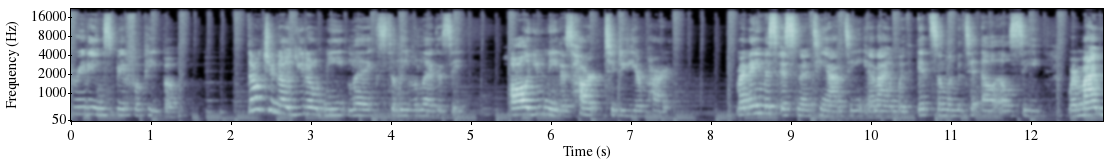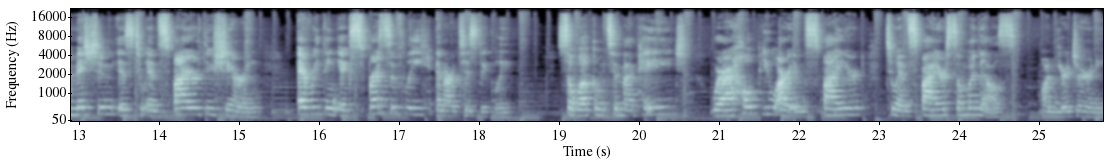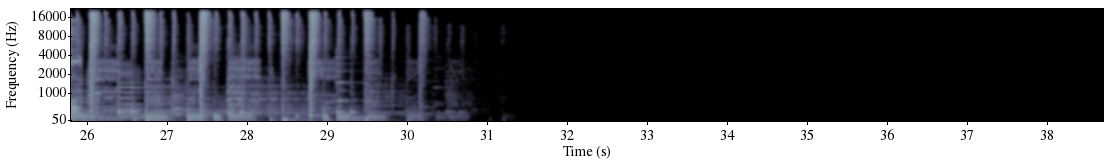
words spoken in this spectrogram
Greetings, beautiful people. Don't you know you don't need legs to leave a legacy? All you need is heart to do your part. My name is Isna Tianti, and I am with It's Unlimited LLC, where my mission is to inspire through sharing everything expressively and artistically. So, welcome to my page, where I hope you are inspired to inspire someone else on your journey.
